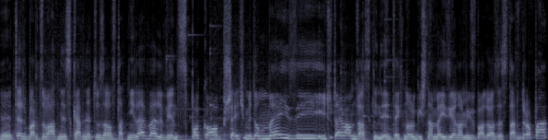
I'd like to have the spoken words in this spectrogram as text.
E, też bardzo ładny z karnetu za ostatni level, więc spoko. Przejdźmy do Maisie i tutaj mam dwa skiny. Technologiczna Maisie, ona mi wypadła ze Star Dropa.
